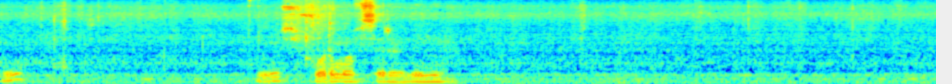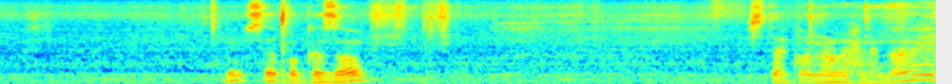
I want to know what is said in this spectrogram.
Ну, Ось форма всередині. Ну, все показав. Ось так вона виглядає.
